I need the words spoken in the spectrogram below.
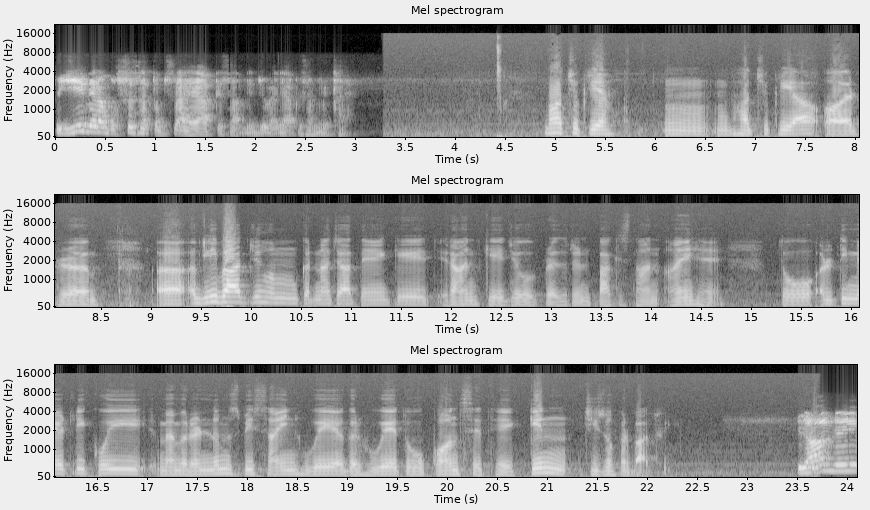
تو یہ میرا مختصر تبصرہ ہے آپ کے سامنے جو میں نے آپ کے سامنے رکھا ہے۔ بہت شکریہ۔ بہت شکریہ۔ اور اگلی بات جو ہم کرنا چاہتے ہیں کہ ایران کے جو پریزیڈنٹ پاکستان آئے ہیں، تو الٹیمیٹلی کوئی میمورینڈمز بھی سائن ہوئے، اگر ہوئے تو وہ کون سے تھے؟ کن چیزوں پر بات ہوئی؟ ایران نے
